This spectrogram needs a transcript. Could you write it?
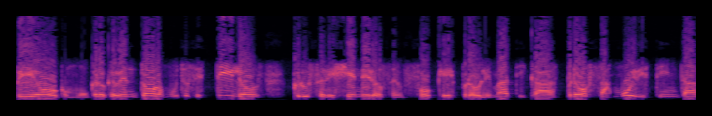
veo como creo que ven todos muchos estilos, cruces de géneros, enfoques, problemáticas, prosas muy distintas,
